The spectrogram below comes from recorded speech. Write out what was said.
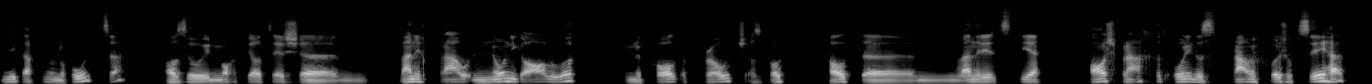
nicht einfach nur einen kurzen. Also ihr macht ja zuerst, ähm, wenn ich die Frau noch nicht anschaue, in einem Cold Approach, also Cold, halt, ähm, wenn ihr jetzt die ansprecht, ohne dass die Frau mich vorher schon gesehen hat,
